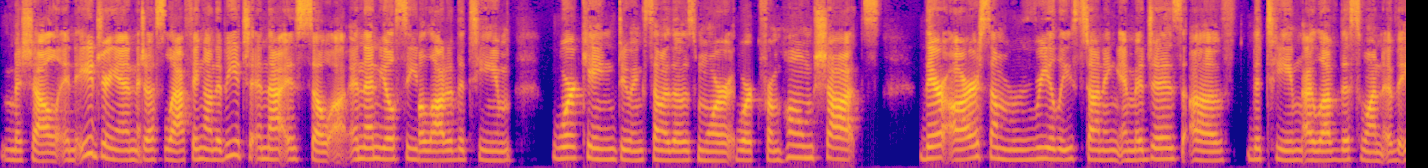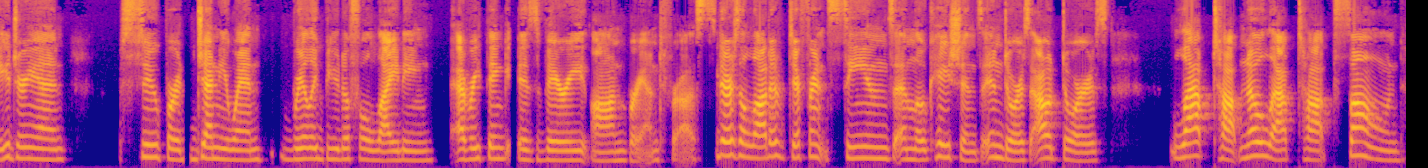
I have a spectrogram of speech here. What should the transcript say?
Michelle and Adrian just laughing on the beach. And that is so up. And then you'll see a lot of the team working, doing some of those more work from home shots. There are some really stunning images of the team. I love this one of Adrian. Super genuine, really beautiful lighting. Everything is very on brand for us. There's a lot of different scenes and locations, indoors, outdoors laptop, no laptop, phone,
